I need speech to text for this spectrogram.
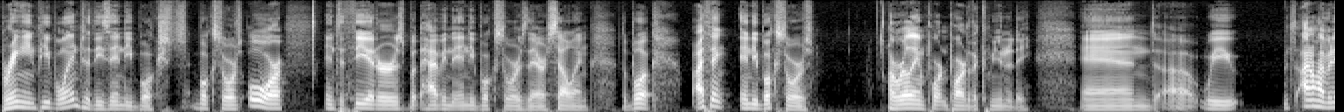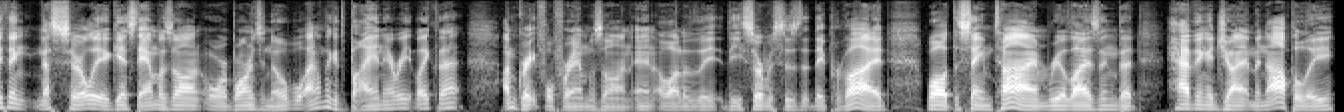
bringing people into these indie books bookstores or into theaters, but having the indie bookstores there selling the book. I think indie bookstores are a really important part of the community, and uh, we. I don't have anything necessarily against Amazon or Barnes and Noble. I don't think it's binary like that. I'm grateful for Amazon and a lot of the, the services that they provide, while at the same time realizing that having a giant monopoly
